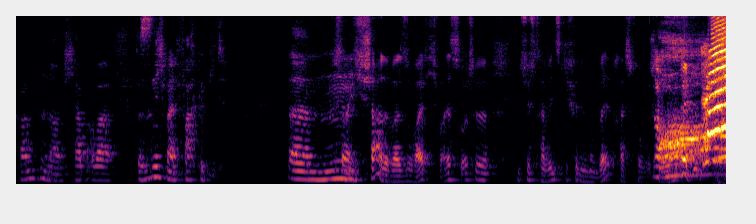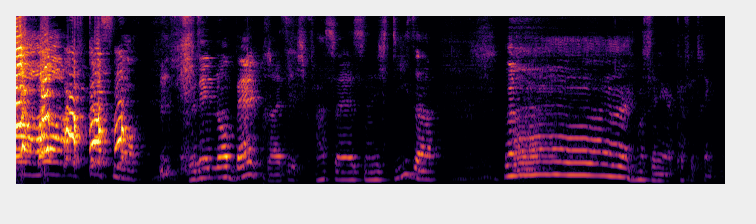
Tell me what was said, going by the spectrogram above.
Quanten und ich habe aber, das ist nicht mein Fachgebiet. Ähm, Das ist eigentlich schade, weil soweit ich weiß, sollte Monsieur Stravinsky für den Nobelpreis vorgeschlagen Oh, ach, das noch. Für den Nobelpreis. Ich fasse es nicht. Dieser, Ah, Ich muss weniger Kaffee trinken.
